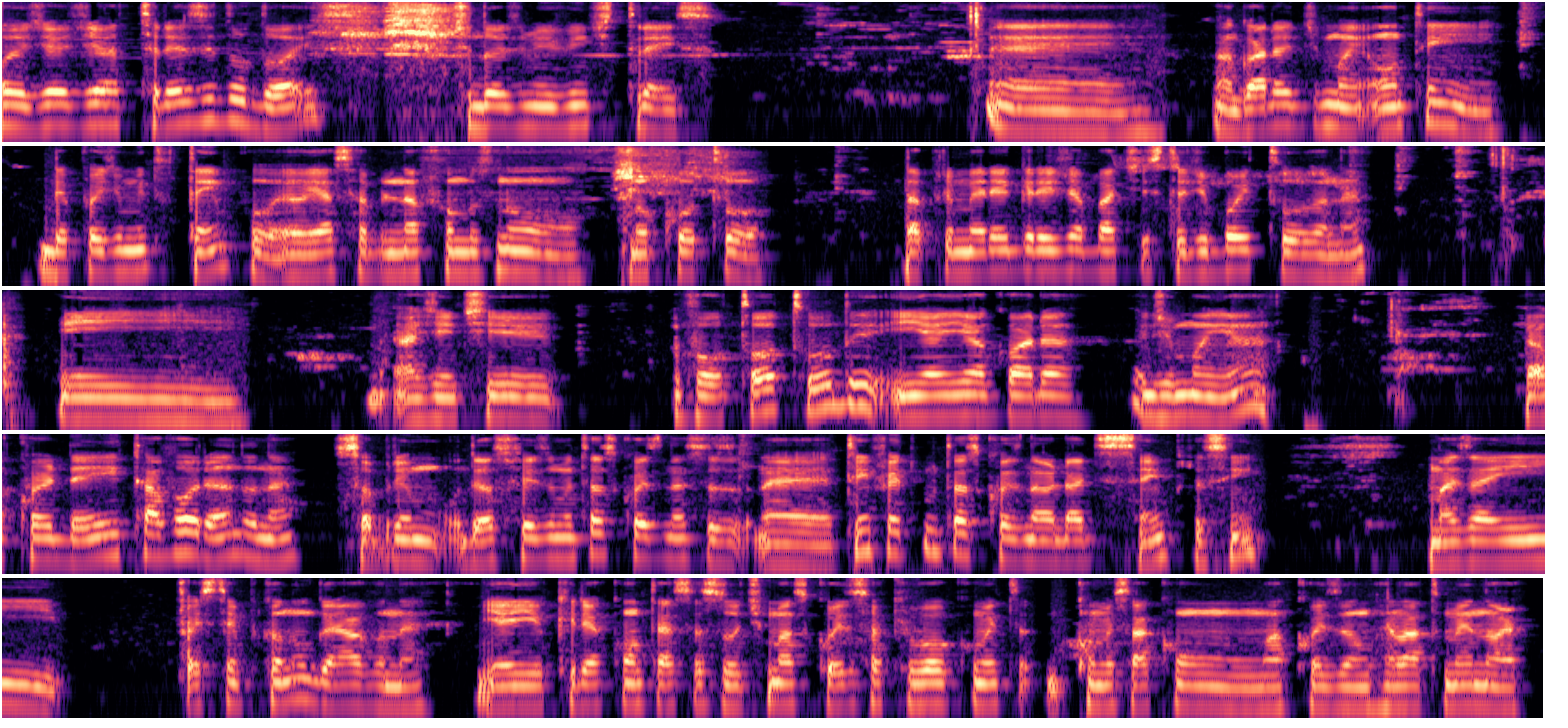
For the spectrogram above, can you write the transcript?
Hoje é dia 13 de 2 de 2023. É, agora de manhã, ontem, depois de muito tempo, eu e a Sabrina fomos no, no culto da primeira igreja batista de Boituva, né? E a gente voltou tudo e aí agora de manhã eu acordei e tava orando, né? Sobre Deus fez muitas coisas nessas, né? tem feito muitas coisas na verdade sempre assim. Mas aí faz tempo que eu não gravo, né? E aí eu queria contar essas últimas coisas, só que eu vou come começar com uma coisa, um relato menor.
